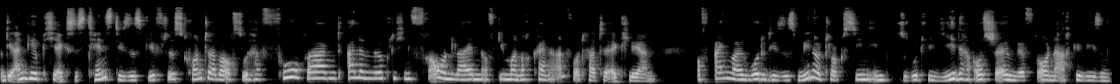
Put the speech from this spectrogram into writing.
Und die angebliche Existenz dieses Giftes konnte aber auch so hervorragend alle möglichen Frauenleiden, auf die man noch keine Antwort hatte, erklären. Auf einmal wurde dieses Menotoxin in so gut wie jeder Ausscheidung der Frau nachgewiesen.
